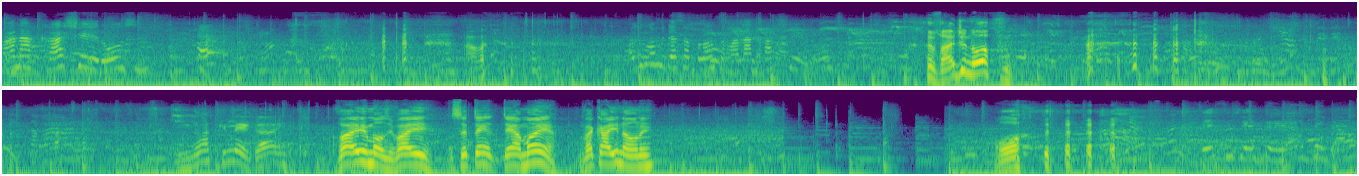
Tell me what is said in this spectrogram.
Manacá cheiroso. Olha o nome dessa planta, manacá cheiroso. Vai de novo. Que legal, hein? Vai aí, irmãozinho, vai aí. Você tem, tem a manha? Não vai cair não, né? Ó, Desse jeito aí era legal.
